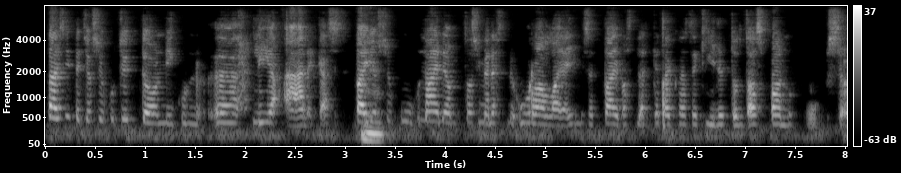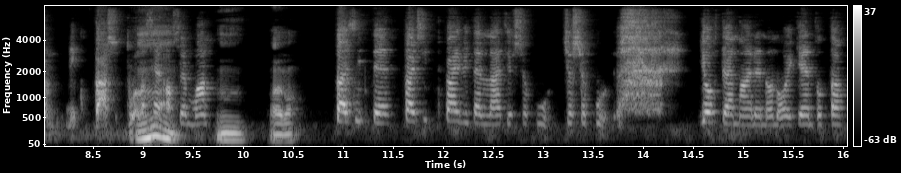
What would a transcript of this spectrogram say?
Tai sitten, että jos joku tyttö on niin kuin, ö, liian äänekäs, tai mm. jos joku nainen on tosi menestynyt uralla ja ihmiset taivastelevat, että ketä sekin nyt on taas pannut, kun se on niin kuin päässyt tuollaiseen mm. asemaan. Mm. Aivan tai sitten, tai sitten päivitellään, että jos joku, jos joku johtajanainen on oikein tota,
